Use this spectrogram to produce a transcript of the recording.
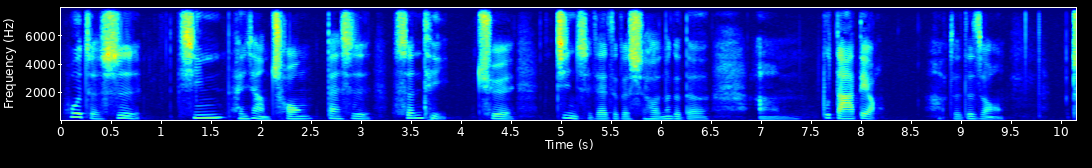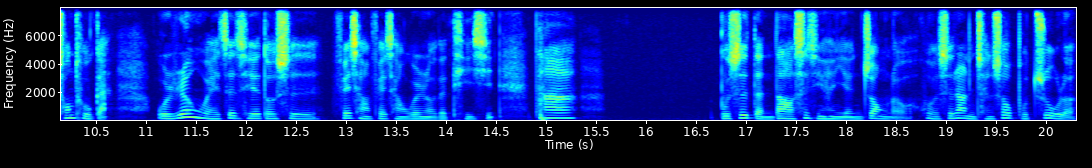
或者是心很想冲，但是身体却静止在这个时候，那个的嗯不搭调。好的，这种冲突感，我认为这些都是非常非常温柔的提醒。它不是等到事情很严重了，或者是让你承受不住了，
